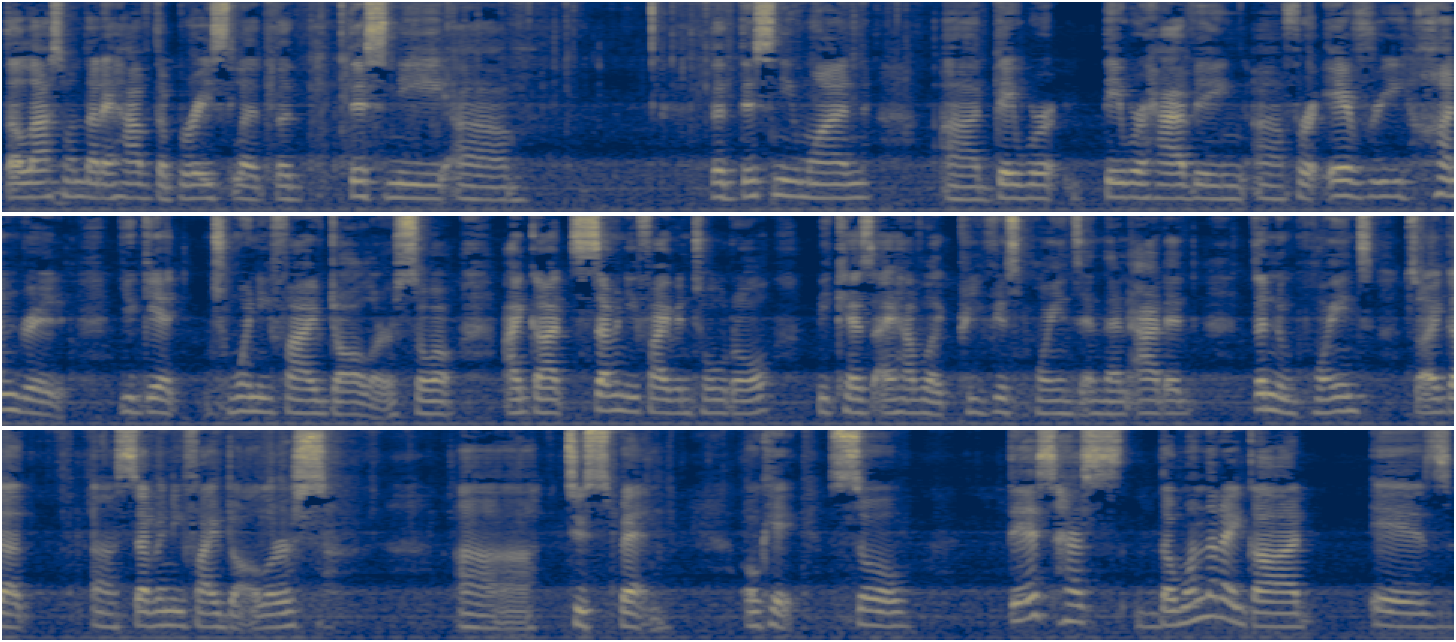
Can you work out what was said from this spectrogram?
the last one that I have, the bracelet, the Disney, um, the Disney one, uh, they were they were having uh, for every hundred you get twenty five dollars. So I got seventy five in total because I have like previous points and then added the new points. So I got uh, $75 uh, to spend. Okay, so this has, the one that I got is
